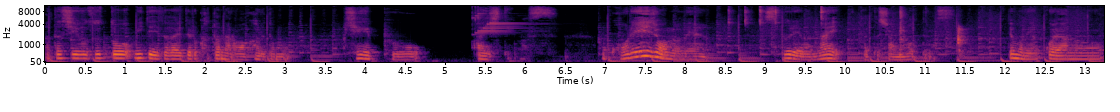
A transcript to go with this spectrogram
私をずっと見ていただいてる方ならわかると思う。ケープを愛しています。これ以上のねスプレーはないって私は思ってます。でもねこれあの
